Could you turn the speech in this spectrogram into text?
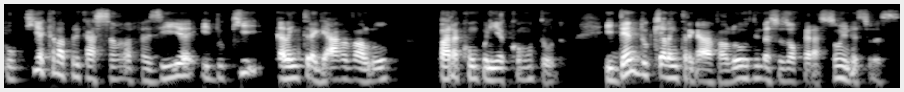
o que aquela aplicação ela fazia e do que ela entregava valor para a companhia como um todo. E dentro do que ela entregava valor, dentro das suas operações, das suas,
